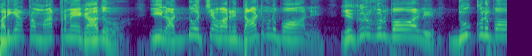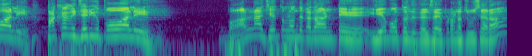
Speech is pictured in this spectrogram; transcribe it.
పరిగెత్తడం మాత్రమే కాదు వీళ్ళు అడ్డు వచ్చే వారిని దాటుకుని పోవాలి ఎగురుకుని పోవాలి దూక్కుని పోవాలి పక్కకి జరిగిపోవాలి వాళ్ళ నా చేతుల్లో ఉంది కదా అంటే ఏమవుతుందో తెలుసా? ఎప్పుడన్నా చూసారా?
